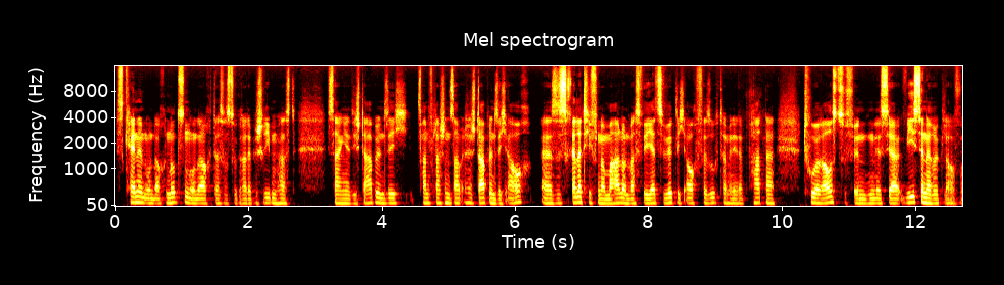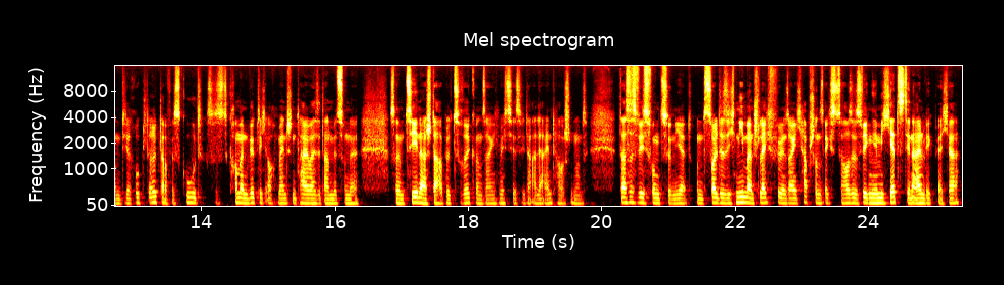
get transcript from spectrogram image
es kennen und auch nutzen und auch das, was du gerade beschrieben hast, sagen ja, die stapeln sich, Pfandflaschen stapeln sich auch. Es ist relativ normal und was wir jetzt wirklich auch versucht haben in der Partnertour rauszufinden, ist ja, wie ist denn der Rücklauf? Und der Rücklauf ist gut. Es kommen wirklich auch Menschen teilweise dann mit so, eine, so einem Zehnerstapel zurück und sagen, ich möchte jetzt wieder alle eintauschen. Und das ist, wie es funktioniert. Und sollte sich niemand schlecht fühlen und sagen, ich habe schon sechs zu Hause, deswegen nehme ich jetzt den Einwegbecher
